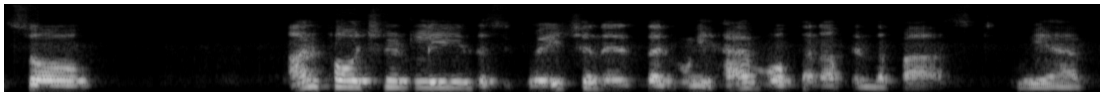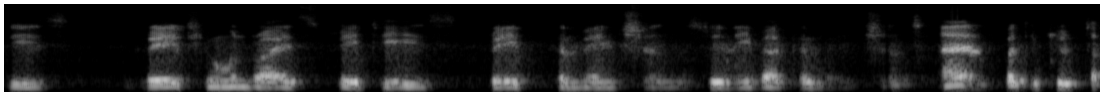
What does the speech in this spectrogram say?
So, unfortunately, the situation is that we have woken up in the past. We have these great human rights treaties, great conventions, Geneva conventions, and but if you t-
